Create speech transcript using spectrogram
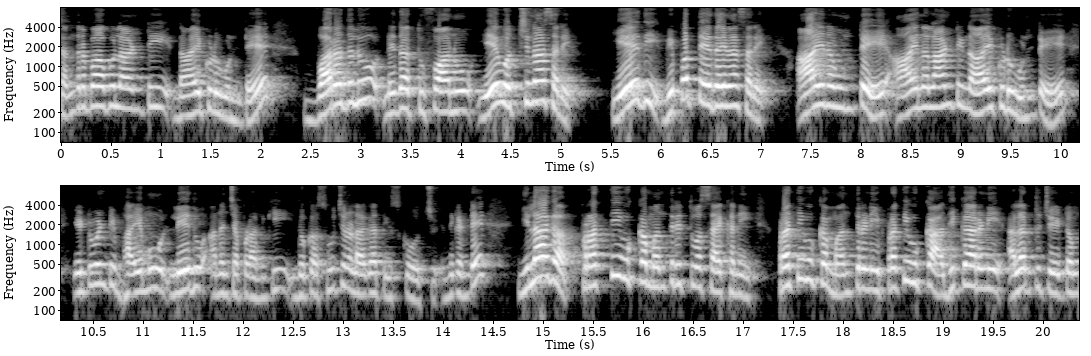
చంద్రబాబు లాంటి నాయకుడు ఉంటే వరదలు లేదా తుఫాను ఏ వచ్చినా సరే ఏది విపత్తు ఏదైనా సరే ఆయన ఉంటే ఆయన లాంటి నాయకుడు ఉంటే ఎటువంటి భయము లేదు అని చెప్పడానికి ఇదొక సూచనలాగా తీసుకోవచ్చు. ఎందుకంటే ఇలాగా ప్రతి ఒక్క మంత్రిత్వ శాఖని ప్రతి ఒక్క మంత్రిని ప్రతి ఒక్క అధికారిని అలర్ట్ చేయటం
